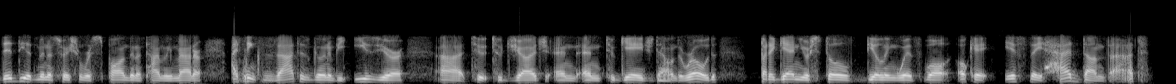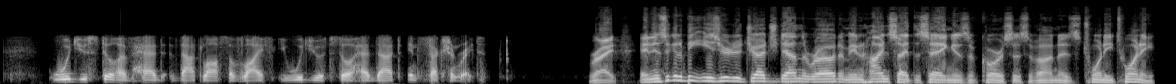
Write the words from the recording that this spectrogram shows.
Did the administration respond in a timely manner? I think that is going to be easier uh, to to judge and and to gauge down the road. But again, you're still dealing with well, okay, if they had done that. Would you still have had that loss of life? Would you have still had that infection rate? Right. And is it going to be easier to judge down the road? I mean, in hindsight, the saying is, of course, as Savannah is 2020.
